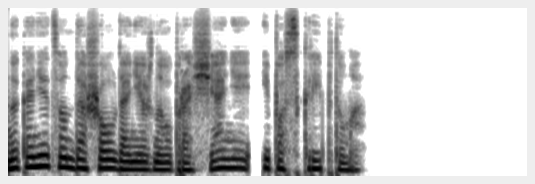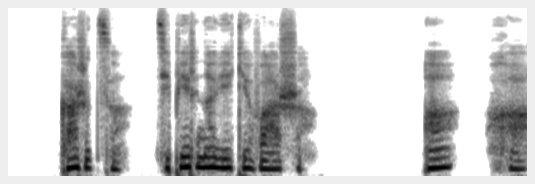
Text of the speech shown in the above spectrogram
Наконец он дошел до нежного прощания и постскриптума. «Кажется, теперь навеки ваша. А-ха.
